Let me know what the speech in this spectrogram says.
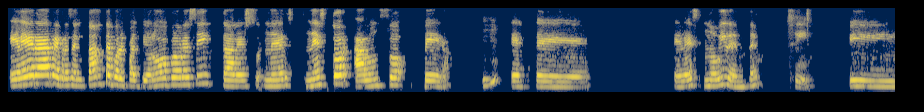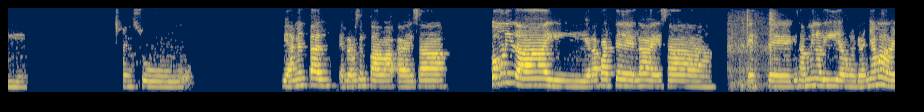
Él era representante por el Partido Nuevo Progresista, Néstor Alonso Vega. Este, él es no vidente. Sí. Y en su viaje mental, él representaba a esa comunidad y era parte de la, esa, este, quizás minoría, como le quieran llamar,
